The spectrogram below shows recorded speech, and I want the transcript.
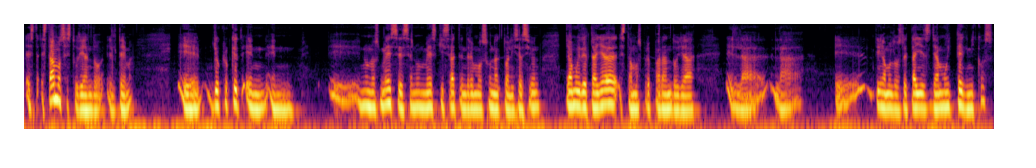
estamos estudiando el tema. Eh, yo creo que en, en, eh, en, unos meses, en un mes quizá tendremos una actualización ya muy detallada. Estamos preparando ya la, la eh, digamos, los detalles ya muy técnicos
